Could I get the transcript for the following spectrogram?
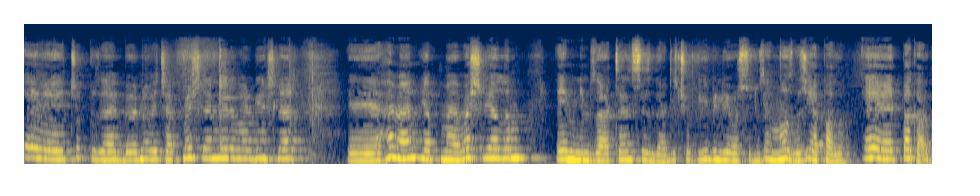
Evet çok güzel bölme ve çarpma işlemleri var gençler. E, hemen yapmaya başlayalım. Eminim zaten sizler de çok iyi biliyorsunuz ama hızlıca yapalım. Evet bakalım.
